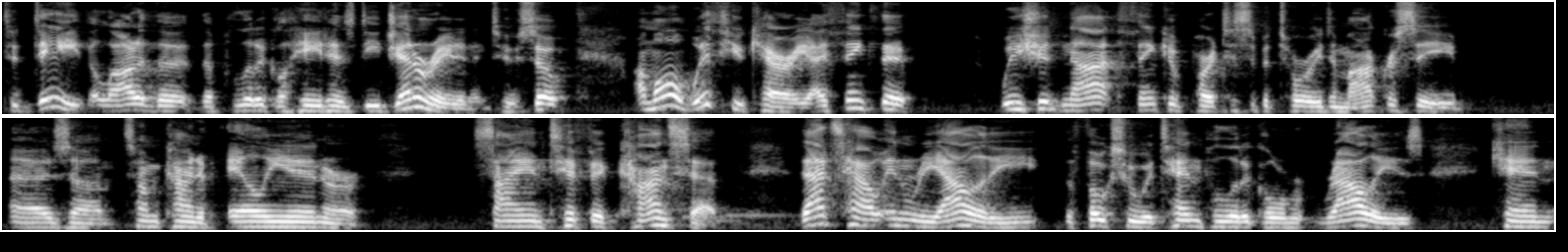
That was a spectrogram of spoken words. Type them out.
to date a lot of the the political hate has degenerated into. So I'm all with you, Carrie. I think that we should not think of participatory democracy as um, some kind of alien or scientific concept. That's how, in reality, the folks who attend political rallies can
